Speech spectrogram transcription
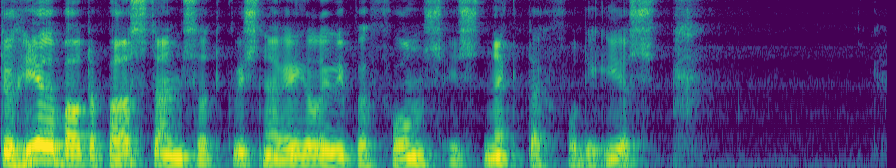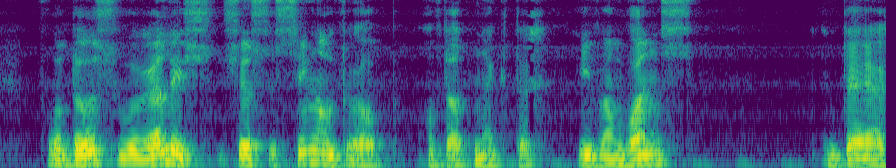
To hear about the pastimes that Krishna regularly performs is nectar for the ears. For those who relish just a single drop of that nectar, even once, their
